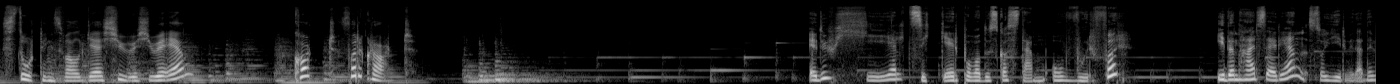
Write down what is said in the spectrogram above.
Stortingsvalget 2021 kort forklart. Er du helt sikker på hva du skal stemme og hvorfor? I denne serien så gir vi deg det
